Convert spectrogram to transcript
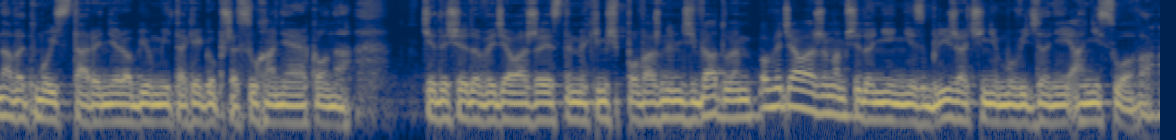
Nawet mój stary nie robił mi takiego przesłuchania jak ona. Kiedy się dowiedziała, że jestem jakimś poważnym dziwadłem, powiedziała, że mam się do niej nie zbliżać i nie mówić do niej ani słowa.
